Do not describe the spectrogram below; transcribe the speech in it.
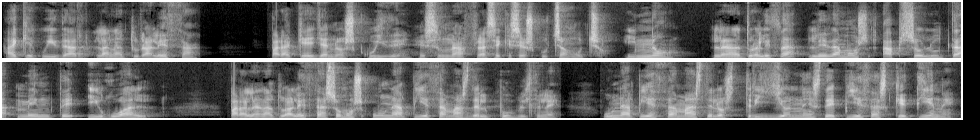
Hay que cuidar la naturaleza para que ella nos cuide. Es una frase que se escucha mucho. Y no, la naturaleza le damos absolutamente igual. Para la naturaleza somos una pieza más del puzzle, una pieza más de los trillones de piezas que tiene.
